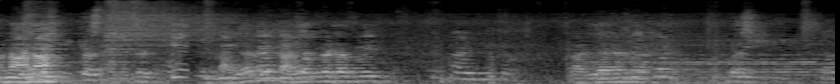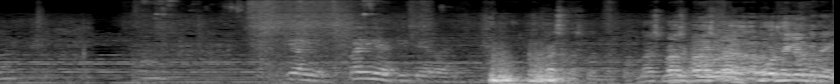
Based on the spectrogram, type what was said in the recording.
અને આના કાઢ્યા ને, કાઢ્યા બેઠા તું. કાઢ્યા ને. લે, લે, પહેલી હતી પહેરવાની. બસ બસ બસ બસ બસ બસ બસ બહુ થઈ ગયું બધી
